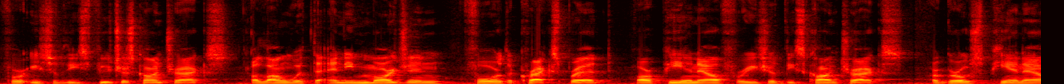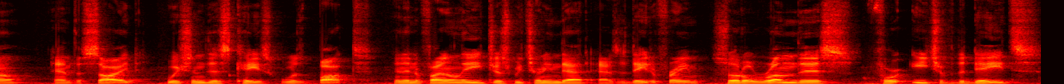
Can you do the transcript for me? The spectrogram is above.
for each of these futures contracts, along with the ending margin for the crack spread, our P&L for each of these contracts, our gross P&L, and the side, which in this case was bought. And then finally, just returning that as a data frame. So it'll run this for each of the dates.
